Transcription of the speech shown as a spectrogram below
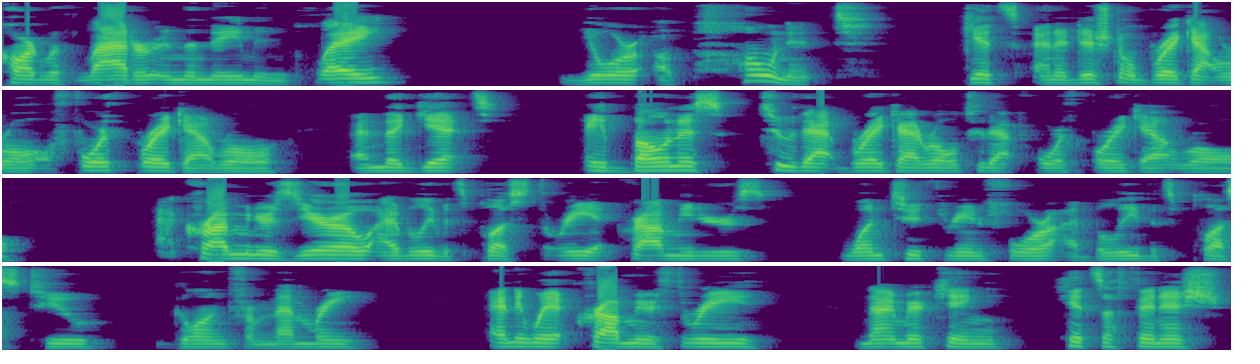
card with ladder in the name in play, your opponent gets an additional breakout roll, a fourth breakout roll, and they get a bonus to that breakout roll, to that fourth breakout roll at crowd meter zero, I believe it's plus three. At crowd meters one, two, three, and four, I believe it's plus two, going from memory. Anyway, at crowd meter three, Nightmare King hits a finish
